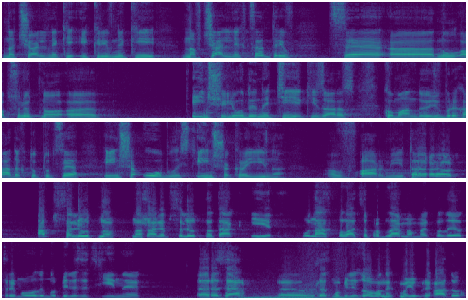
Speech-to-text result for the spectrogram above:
начальники і керівники навчальних центрів це е, ну абсолютно. Е, інші люди, не ті, які зараз командують в бригадах. Тобто, це інша область, інша країна в армії. Так Е, Абсолютно, на жаль, абсолютно так. І у нас була ця проблема. Ми коли отримували мобілізаційний е, резерв е, вже змобілізованих мою бригаду.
